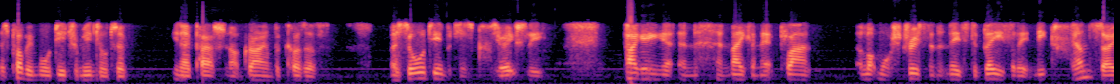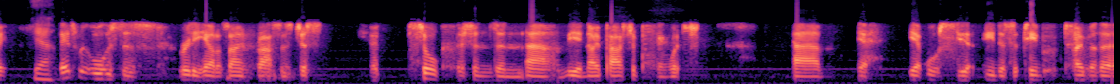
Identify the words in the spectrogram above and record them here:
is probably more detrimental to, you know, pasture not growing because of soil temperatures, because you're actually pugging it and, and making that plant a lot more stressed than it needs to be for that next round. So yeah, that's where August has really held its own for us, is just you know, soil conditions and um, yeah, no pasture putting, which um, yeah, yeah, we'll see at end of September, October the,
